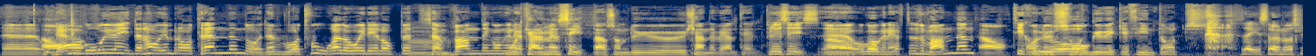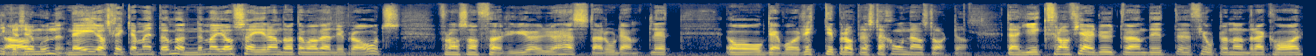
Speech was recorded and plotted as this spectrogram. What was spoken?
Eh, och Ja. den, går ju, den har ju en bra trend ändå. Den var tvåa då i det loppet. Sen vann den gången Mot efter. Carmen Sita som du känner väl till. Precis. Ja. Eh, och gången efter så vann den. Ja, Till och sju du och- såg ju vilket fint odds. Säger sönen och slickar sig om munnen. Nej, jag slickar mig inte om munnen, men jag säger ändå att det var väldigt bra odds. För de som följer hästar ordentligt. Och det var riktigt bra prestation den starten. Den gick från fjärde utvändigt, eh, 1400 kvar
